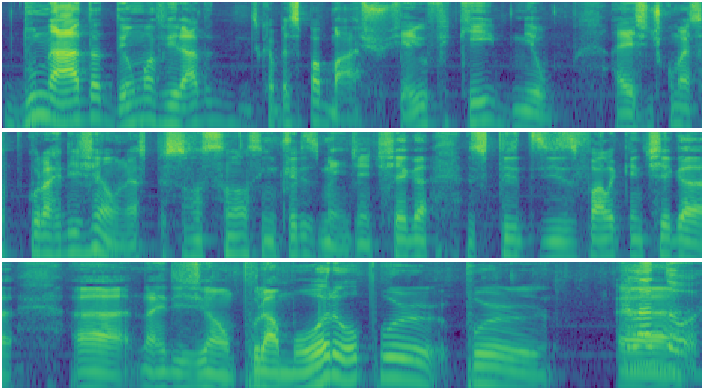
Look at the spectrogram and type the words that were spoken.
do nada, deu uma virada de cabeça para baixo. E aí eu fiquei, meu, Aí a gente começa a procurar religião, né? As pessoas são assim, infelizmente. A gente chega, o Espiritismo fala que a gente chega uh, na religião por amor ou por. por pela é, dor.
